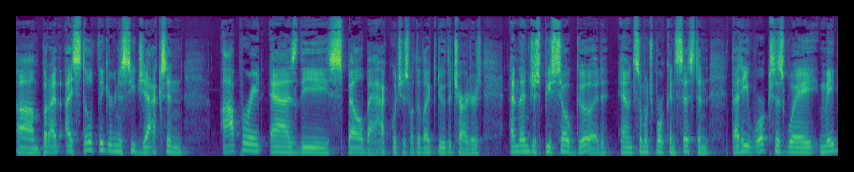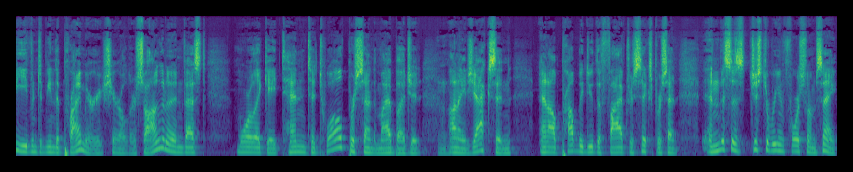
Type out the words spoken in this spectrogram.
Um, but I, I still think you're going to see Jackson operate as the spell back, which is what they like to do with the Chargers, and then just be so good and so much more consistent that he works his way maybe even to being the primary shareholder. So I'm going to invest more like a 10 to 12% of my budget Mm-hmm. on a Jackson, and I'll probably do the 5 to 6%. And this is just to reinforce what I'm saying.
